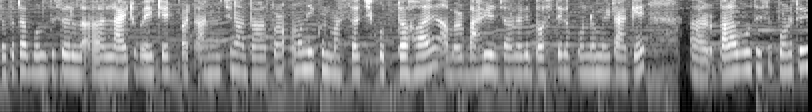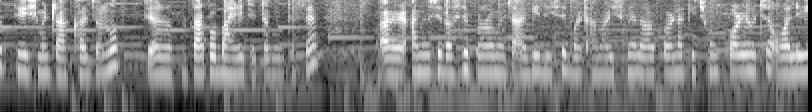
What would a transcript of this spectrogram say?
যতটা বলতেছে লাইট ওয়েটেড বাট আমি হচ্ছে না তারপর অনেকক্ষণ মাসাজ করতে হয়। আবার বাইরে যাওয়ার আগে দশ থেকে পনেরো মিনিট আগে, আর তারা বলতেছে পনেরো থেকে তিরিশ মিনিট রাখার জন্য তারপর বাইরে যেতে বলতেছে। আর আমি হচ্ছে দশ থেকে পনেরো মিনিট আগে দিছি বাট আমার স্কিনে দেওয়ার পর না কিছুক্ষণ পরে হচ্ছে অয়েলি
